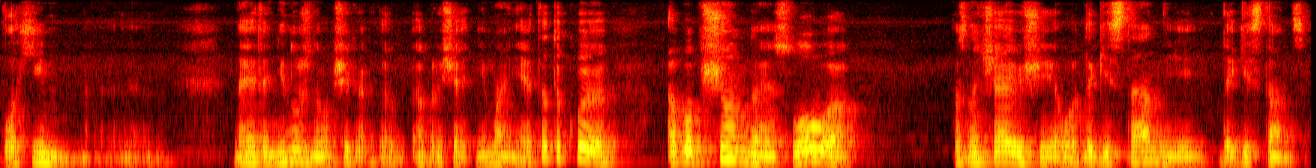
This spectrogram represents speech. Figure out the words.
плохим. На это не нужно вообще как-то обращать внимание. Это такое обобщенное слово, означающее вот, Дагестан и дагестанцы.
